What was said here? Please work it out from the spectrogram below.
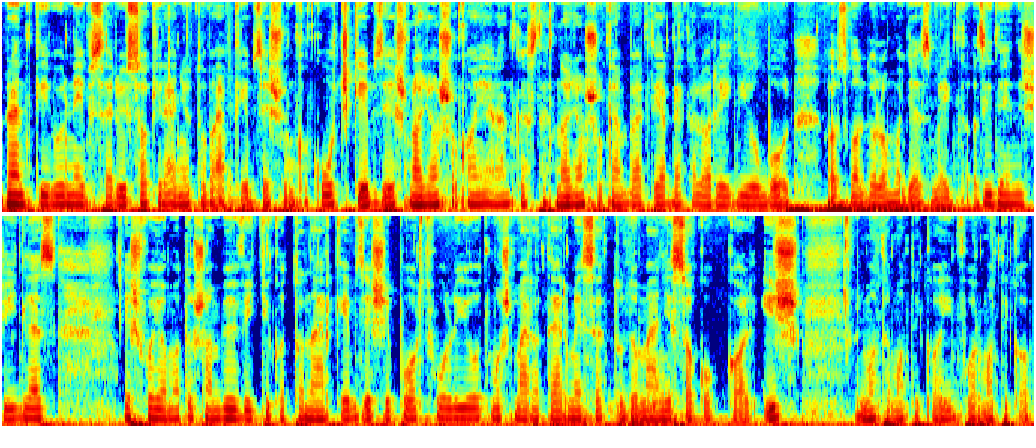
rendkívül népszerű szakirányú továbbképzésünk, a kócsképzés, nagyon sokan jelentkeztek, nagyon sok embert érdekel a régióból, azt gondolom, hogy ez még az idén is így lesz és folyamatosan bővítjük a tanárképzési portfóliót, most már a természettudományi szakokkal is, hogy matematika, informatika,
